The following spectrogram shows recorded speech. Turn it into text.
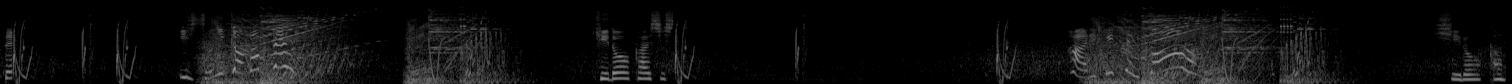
ステ一緒に頑張って起動開始して。張り切っていこう。疲労感。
